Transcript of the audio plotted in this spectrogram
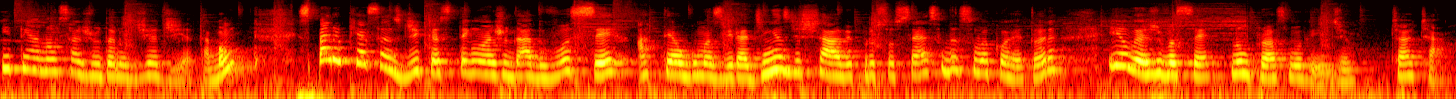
e ter a nossa ajuda no dia a dia, tá bom? Espero que essas dicas tenham ajudado você a ter algumas viradinhas de chave para o sucesso da sua corretora e eu vejo você num próximo vídeo. Tchau, tchau!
